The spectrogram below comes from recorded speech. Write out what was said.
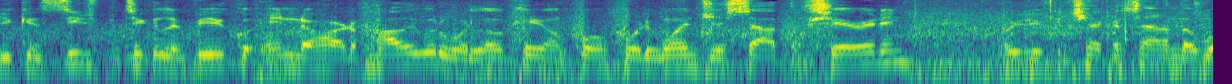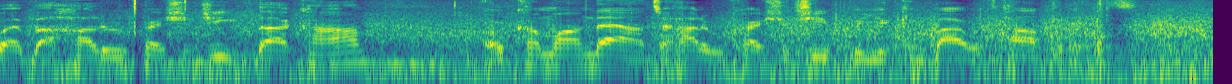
You can see this particular vehicle in the heart of Hollywood. We're located on 441 just south of Sheridan. Or you can check us out on the web at HollywoodChryslerJeep.com or come on down to Hollywood Chrysler Jeep where you can buy with confidence.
